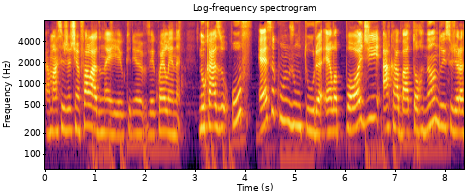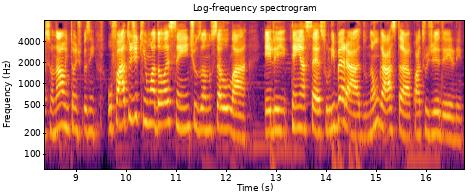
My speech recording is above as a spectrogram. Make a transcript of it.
a Márcia já tinha falado, né? E eu queria ver com a Helena. No caso, o essa conjuntura, ela pode acabar tornando isso geracional. Então, tipo assim, o fato de que um adolescente usando o celular, ele tem acesso liberado, não gasta a 4G dele,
